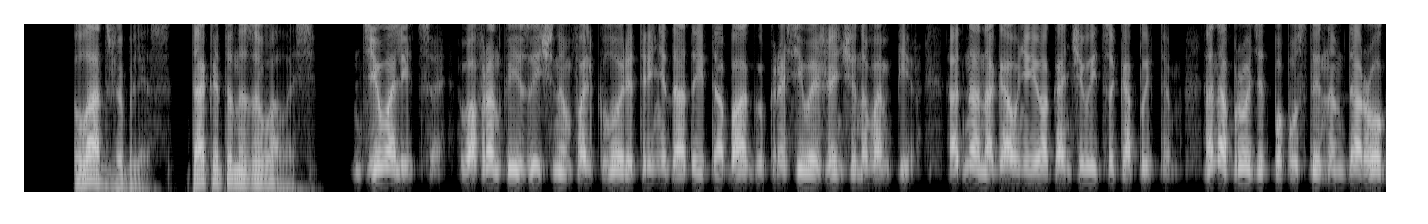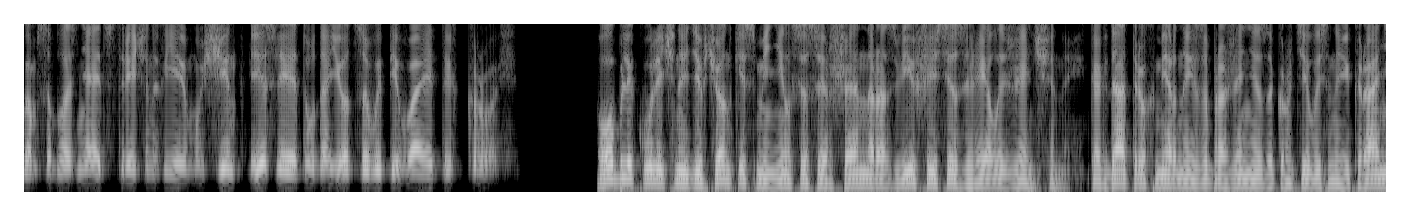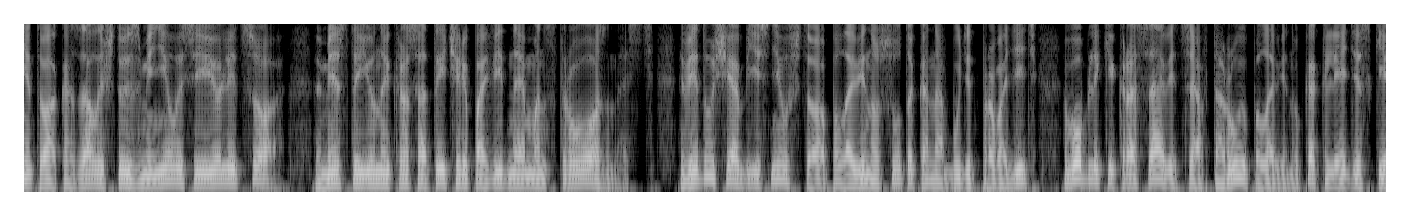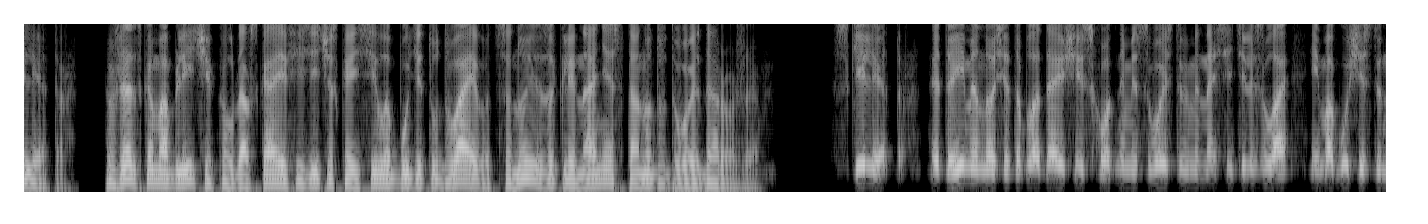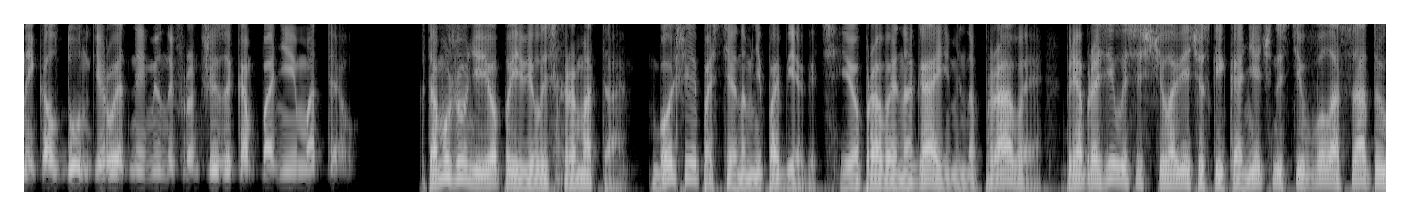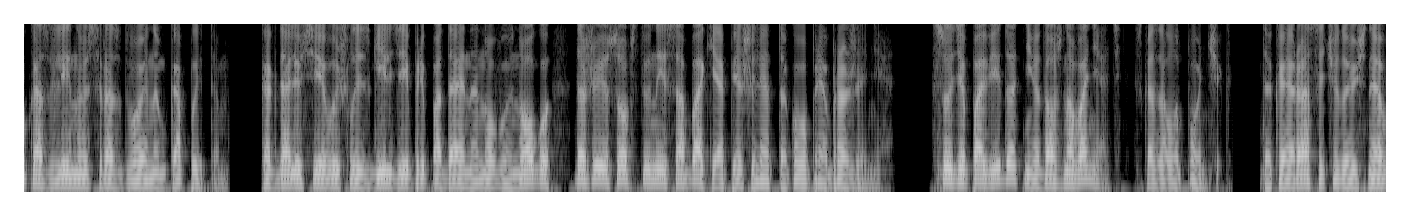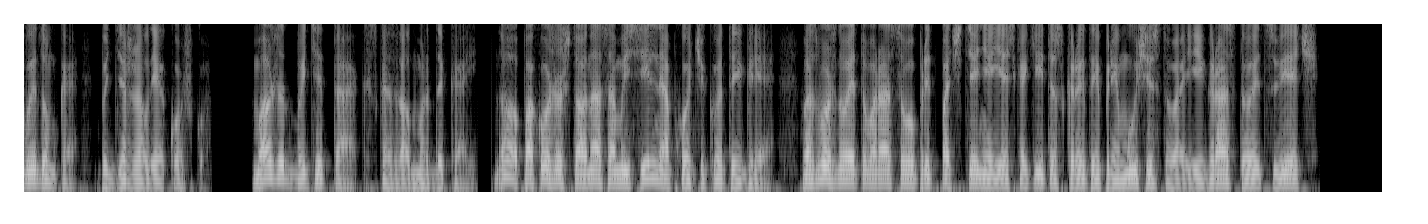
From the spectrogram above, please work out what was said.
«Ладжеблес». Так это называлось. Дьяволица. Во франкоязычном фольклоре Тринидада и Тобаго красивая женщина-вампир. Одна нога у нее оканчивается копытом. Она бродит по пустынным дорогам, соблазняет встреченных ею мужчин, если это удается, выпивает их кровь. Облик уличной девчонки сменился совершенно развившейся зрелой женщиной. Когда трехмерное изображение закрутилось на экране, то оказалось, что изменилось ее лицо. Вместо юной красоты череповидная монструозность. Ведущий объяснил, что половину суток она будет проводить в облике красавицы, а вторую половину как леди-скелетор. В женском обличье колдовская и физическая сила будет удваиваться, но и заклинания станут вдвое дороже. Скелетор. Это имя носит обладающий сходными свойствами носитель зла и могущественный колдун, герой одноименной франшизы компании Mattel. К тому же у нее появилась хромота. Больше ей по стенам не побегать. Ее правая нога, именно правая, преобразилась из человеческой конечности в волосатую козлиную с раздвоенным копытом. Когда Люсия вышла из гильдии, припадая на новую ногу, даже ее собственные собаки опешили от такого преображения. «Судя по виду, от нее должно вонять», – сказала Пончик. «Такая раса чудовищная выдумка», – поддержал я кошку. «Может быть и так», – сказал Мордекай. «Но похоже, что она самый сильный обходчик в этой игре. Возможно, у этого расового предпочтения есть какие-то скрытые преимущества, и игра стоит свеч».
